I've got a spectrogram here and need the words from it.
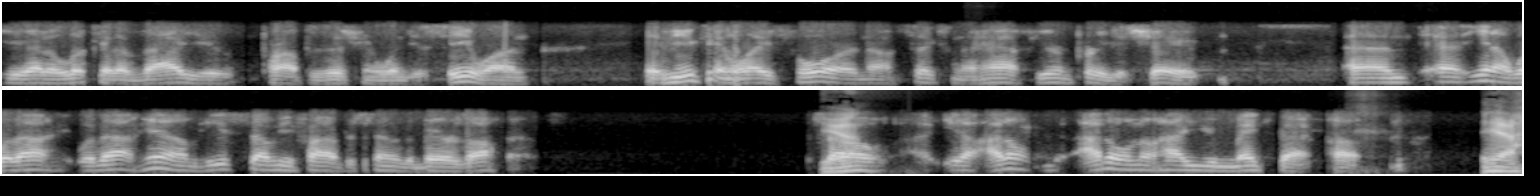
you got to look at a value proposition when you see one. If you can lay four, not six and a half, you're in pretty good shape. And, and you know, without without him, he's 75 percent of the Bears' offense. So Yeah. uh, you know, I don't I don't know how you make that up. Yeah,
